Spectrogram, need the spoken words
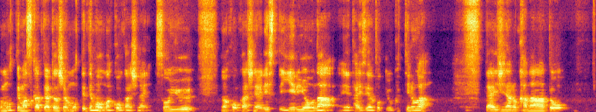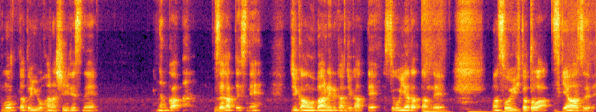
持ってますかって言われたとしても、持っててもまあ交換しない。そういう、まあ、交換しないですって言えるようなえー体制を取っておくっていうのが大事なのかなと思ったというお話ですね。なんか、うざかったですね。時間を奪われる感じがあって、すごい嫌だったんで、まあ、そういう人とは付き合わず、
